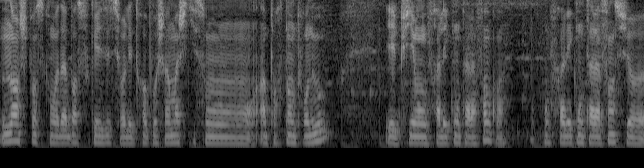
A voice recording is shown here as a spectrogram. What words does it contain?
Non, je pense qu'on va d'abord se focaliser sur les trois prochains matchs qui sont importants pour nous. Et puis on fera les comptes à la fin, quoi. On fera les comptes à la fin sur, euh,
